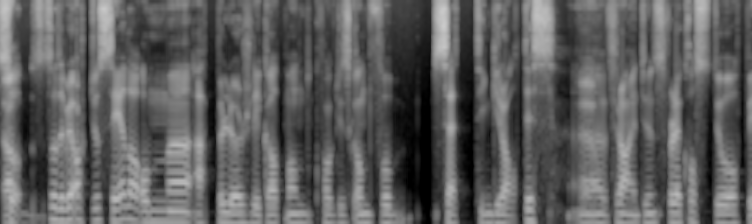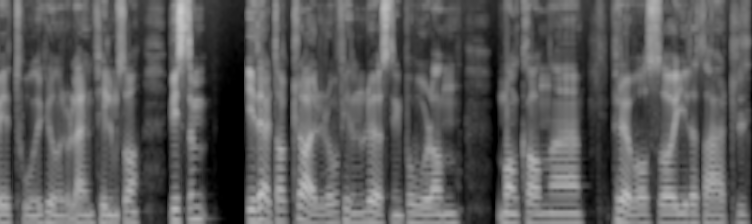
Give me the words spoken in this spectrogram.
Så, Ja. så det blir artig å se da om eh, Apple gjør slik at man faktisk kan få sett ting gratis ja. uh, fra iTunes. For det koster jo oppi 200 kroner å leie en film. Så hvis de i det hele tatt klarer å finne en løsning på hvordan man kan uh, prøve også å gi dette her til,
